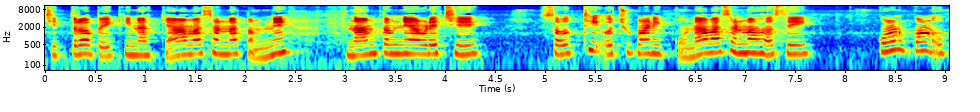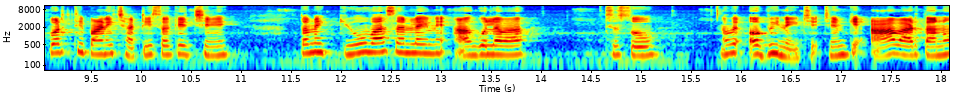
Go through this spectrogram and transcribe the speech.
ચિત્ર પૈકીના કયા વાસણના તમને નામ તમને આવડે છે? સૌથી ઓછું પાણી કોના વાસણમાં હશે? કોણ કોણ ઉપરથી પાણી છાંટી શકે છે? તમે કયું વાસણ લઈને આ ઓલાવા જશો. હવે અભિનય છે. જેમ કે આ વાર્તાનો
